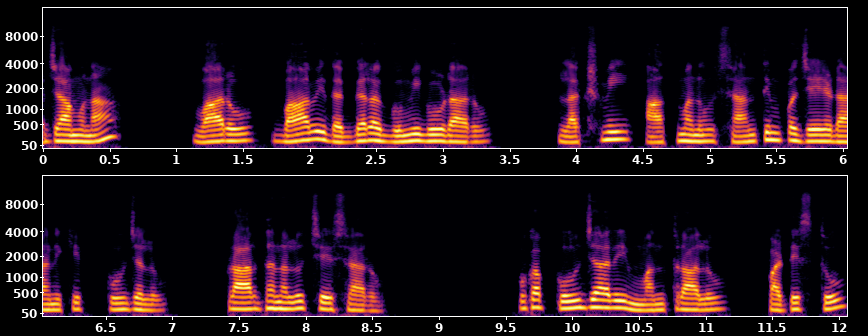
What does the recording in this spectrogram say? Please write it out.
జామున వారు బావి దగ్గర గుమిగూడారు. లక్ష్మీ ఆత్మను శాంతింపజేయడానికి పూజలు ప్రార్థనలు చేశారు. ఒక పూజారి మంత్రాలు పఠిస్తూ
